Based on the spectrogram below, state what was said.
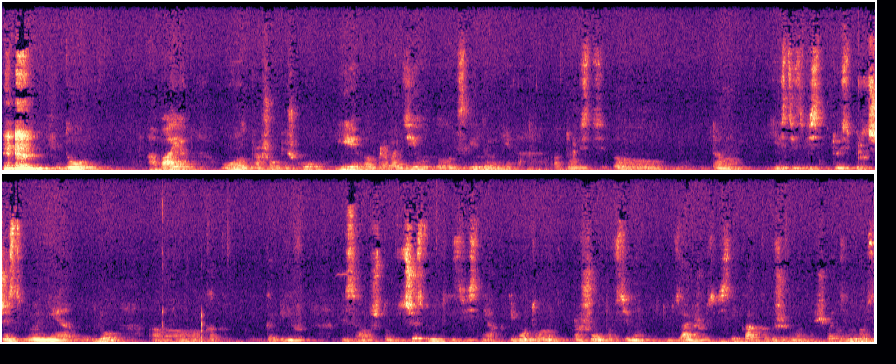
до Абая, он прошел пешком и э, проводил э, исследования. А, то есть э, там есть известие, есть предшествование углю, а, как Габиев писал, что предшествует известняк. И вот он прошел по всему залежу известняка, как жила нашла, тянулась,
